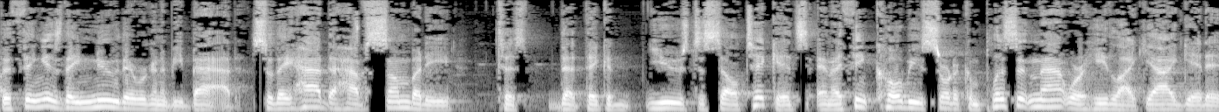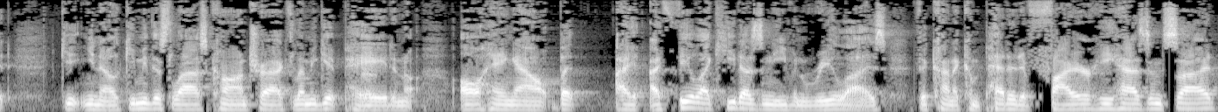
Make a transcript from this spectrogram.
the thing is, they knew they were going to be bad, so they had to have somebody to that they could use to sell tickets. And I think Kobe's sort of complicit in that, where he like, yeah, I get it, get, you know, give me this last contract, let me get paid, and I'll, hang out, but. I, I feel like he doesn't even realize the kind of competitive fire he has inside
